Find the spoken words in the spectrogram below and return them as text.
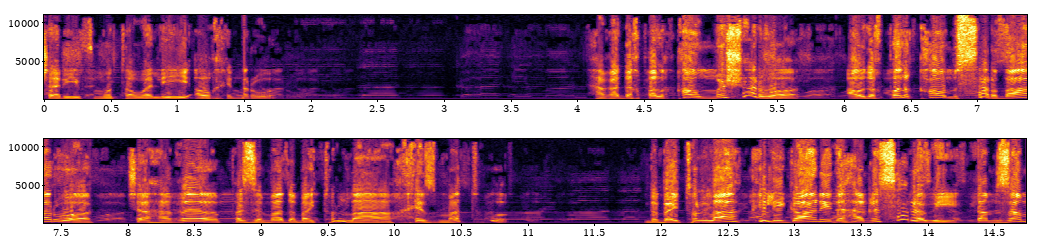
شریف متولی او خدمت و هغه د خپل قوم مشر و او د خپل قوم سردار و چې هغه په ذمه د بیت الله خدمت و د بیت الله کلیګانې د هغه سره وي زمزم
